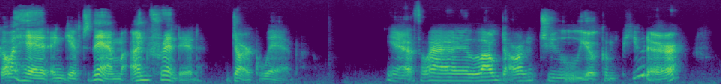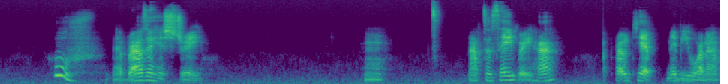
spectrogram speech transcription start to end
go ahead and gift them unfriended dark web. Yeah, so I logged on to your computer. Whew. That browser history. Hmm. Not so savory, huh? Pro tip, maybe you want to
